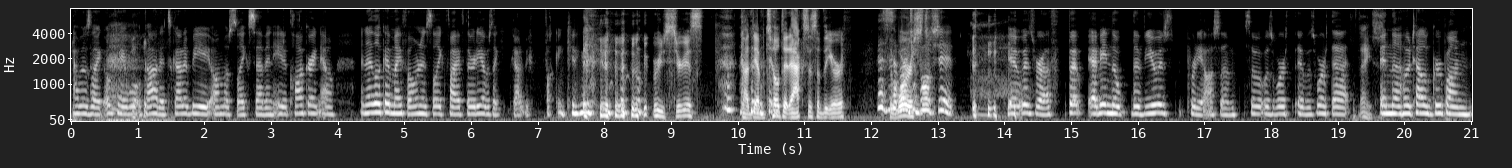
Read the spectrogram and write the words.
I was like, okay, well, God, it's got to be almost like seven, eight o'clock right now. And I look at my phone, it's like five thirty. I was like, you gotta be fucking kidding me. Are you serious? Goddamn tilted axis of the earth. this is The a bunch of worst. bullshit. it was rough, but I mean the the view is pretty awesome, so it was worth it was worth that. Nice. And the hotel Groupon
